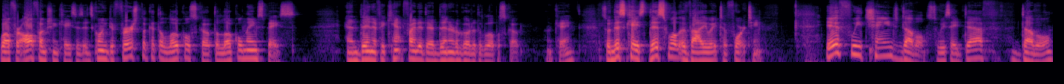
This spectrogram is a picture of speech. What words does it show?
well, for all function cases, it's going to first look at the local scope, the local namespace, and then if it can't find it there, then it'll go to the global scope. Okay, so in this case, this will evaluate to 14. If we change double, so we say def double,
